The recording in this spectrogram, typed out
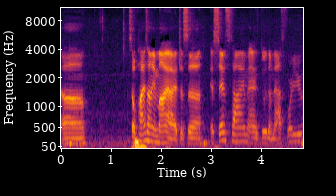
Uh, so Python in Maya just uh, it saves time and do the math for you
